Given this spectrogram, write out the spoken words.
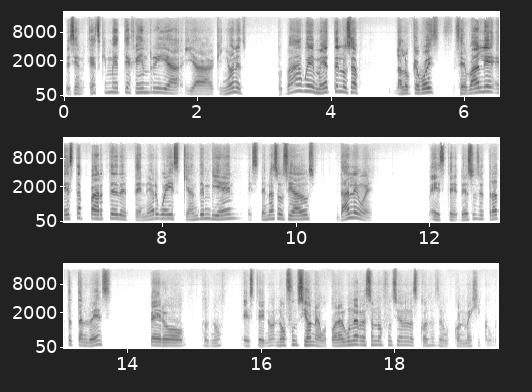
decían, es que mete a Henry y a, y a Quiñones. Pues va, güey, mételo. O sea, a lo que voy, se vale esta parte de tener güeyes que anden bien, estén asociados. Dale, güey. Este, de eso se trata tal vez. Pero, pues no, este, no, no funciona, güey. Por alguna razón no funcionan las cosas con México.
